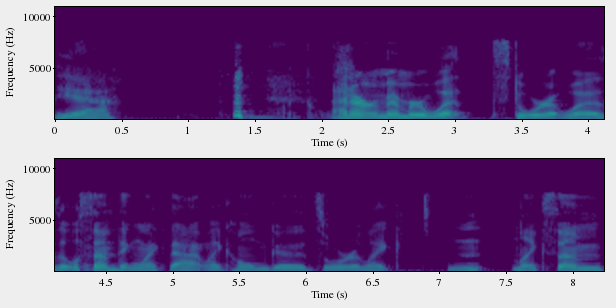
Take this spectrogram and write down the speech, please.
Yeah. Michael's. I don't remember what store it was. It was something like that, like Home Goods or like like some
